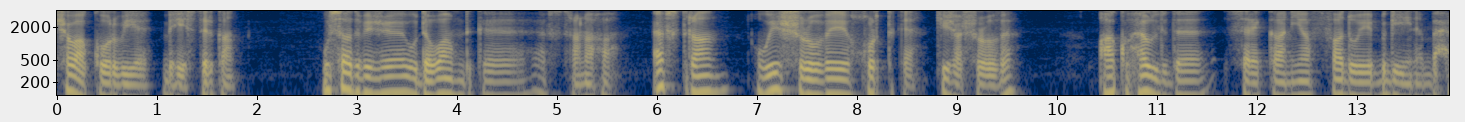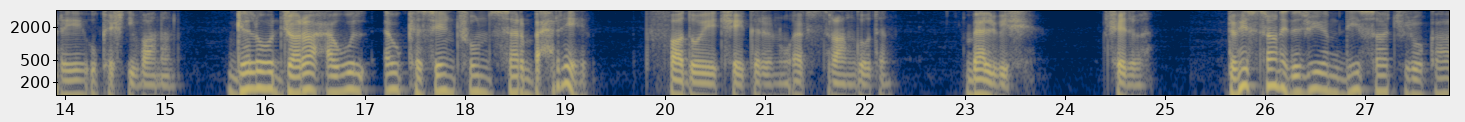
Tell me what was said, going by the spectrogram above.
çawa kor bûye bi hêztirkan. Wisa dibêje û dewam dike ev strana ha. Ev stran wê şiroveyê xurt dike. Kîja şirove? A ku hewl dide serekaniya fadoyê bigihîne behrê û keştîvanan. Gelo cara ewil ew kesên çûn ser behrê fadoyê çêkirin û ev stran gotin? Belbîşî. çêdibe. Di vê stranê de jî em dîsa çîroka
